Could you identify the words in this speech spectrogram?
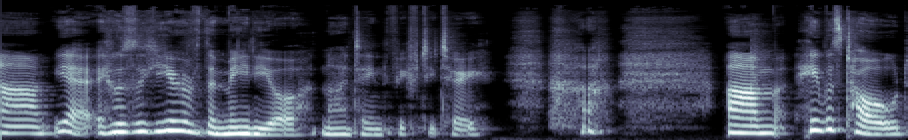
um, yeah, it was the year of the meteor, 1952. um, he was told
